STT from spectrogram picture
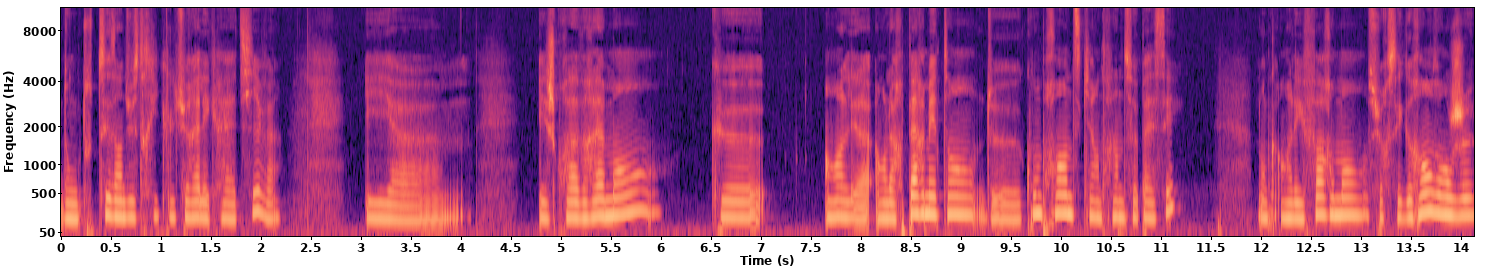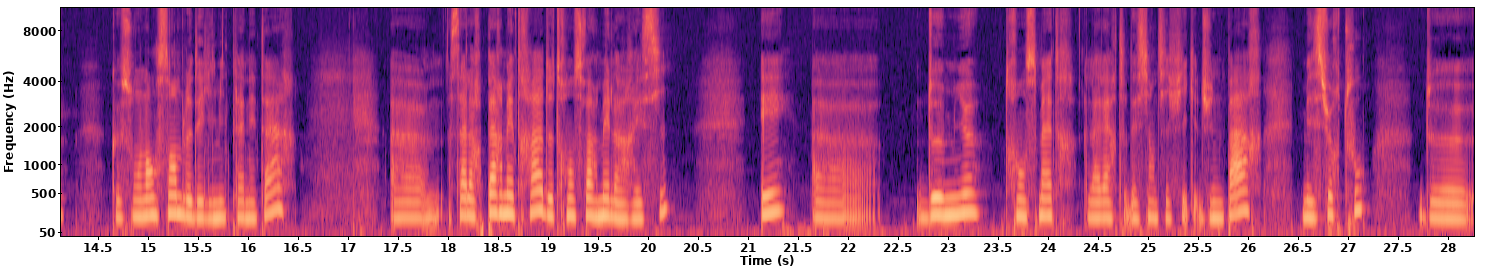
Donc toutes ces industries culturelles et créatives. Et, euh, et je crois vraiment que en, leur permettant de comprendre ce qui est en train de se passer, donc en les formant sur ces grands enjeux que sont l'ensemble des limites planétaires, euh, ça leur permettra de transformer leur récit et euh, de mieux transmettre l'alerte des scientifiques d'une part, mais surtout de,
